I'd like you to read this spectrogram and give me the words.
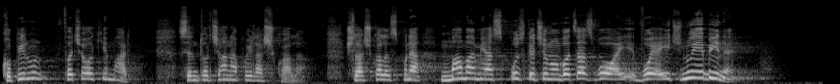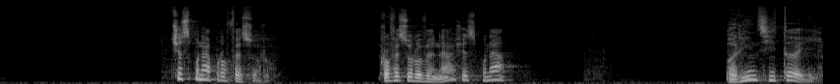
Copilul făcea ochii mari. Se întorcea înapoi la școală. Și la școală spunea, mama mi-a spus că ce mă învățați voi, voi aici nu e bine. Ce spunea profesorul? Profesorul venea și spunea, părinții tăi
